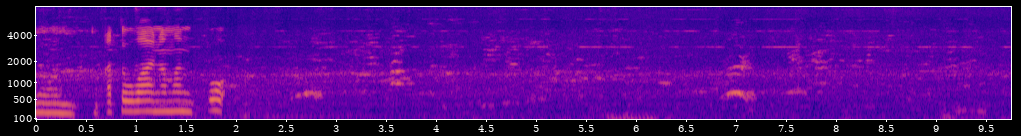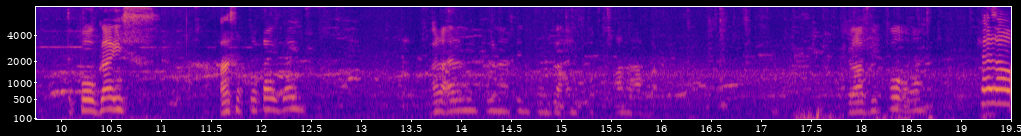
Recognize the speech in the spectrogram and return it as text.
Mm, nakatuwa naman po. Ito po guys. Pasok po tayo guys. Para alam po natin kung gaano po ito kahaba. Grabe po oh. Hello!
